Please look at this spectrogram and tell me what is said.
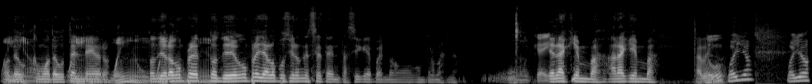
donde- wow, como te gusta el negro. wow, donde yo lo compré, wow. donde yo lo compré ya lo pusieron en 70, así que pues no compré más nada. ¿Y ahora quién va? ¿Ahora quién va? Está bien. ¿Tú? ¿Voy yo? ¿Voy yo?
